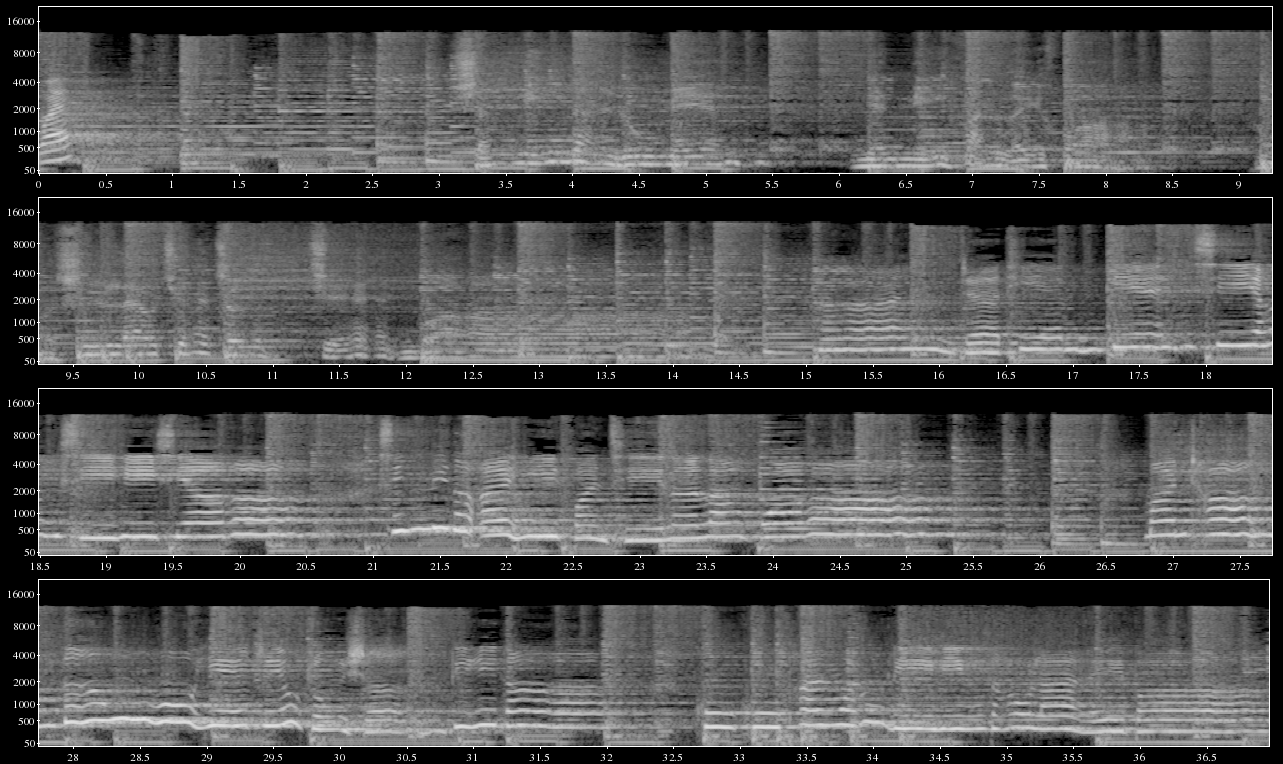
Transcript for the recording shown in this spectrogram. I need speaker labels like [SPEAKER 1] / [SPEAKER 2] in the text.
[SPEAKER 1] 喂。
[SPEAKER 2] 想你难入眠，念你含泪花，何时了却这牵挂？
[SPEAKER 3] 看着天边夕阳西下，心里的爱意泛起了浪花。漫长，声滴答，苦苦盼望黎明到来吧。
